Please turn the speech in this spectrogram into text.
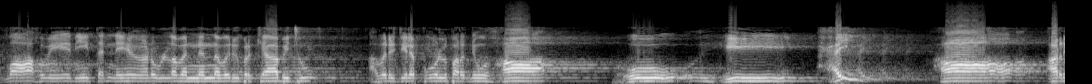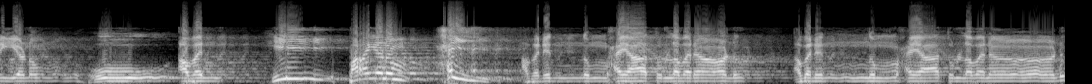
അള്ളാഹുവേ നീ തന്നെയാണുള്ളവൻ എന്നവർ പ്രഖ്യാപിച്ചു. അവർ ചിലപ്പോൾ പറഞ്ഞു ഹാ ഹൂ ഹീ ഹൈ ഹാ അറിയണം. ഹൂ അവൻ ഹീ പറയണം. ഹൈ അവനെന്നും ഹയാത്തുള്ളവനാണ്. അവനെന്നും ഹയാത്തുള്ളവനാണ്.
